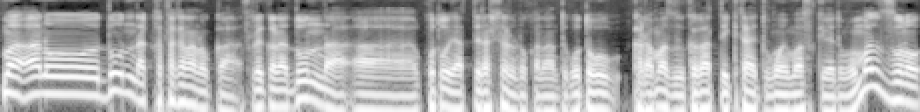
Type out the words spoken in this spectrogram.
まあ、あのどんな方なのか、それからどんなあことをやってらっしゃるのかなんてことからまず伺っていきたいと思いますけれども、まずその、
